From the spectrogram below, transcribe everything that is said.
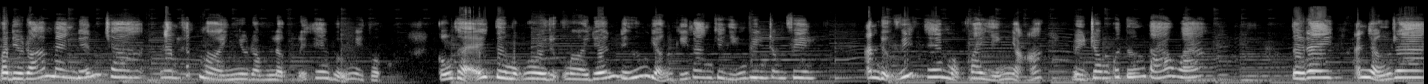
và điều đó mang đến cho nam khách mời nhiều động lực để theo đuổi nghệ thuật. Cụ thể, từ một người được mời đến để hướng dẫn kỹ năng cho diễn viên trong phim, anh được viết thêm một vai diễn nhỏ vì trông có tướng tá quá. Từ đây, anh nhận ra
